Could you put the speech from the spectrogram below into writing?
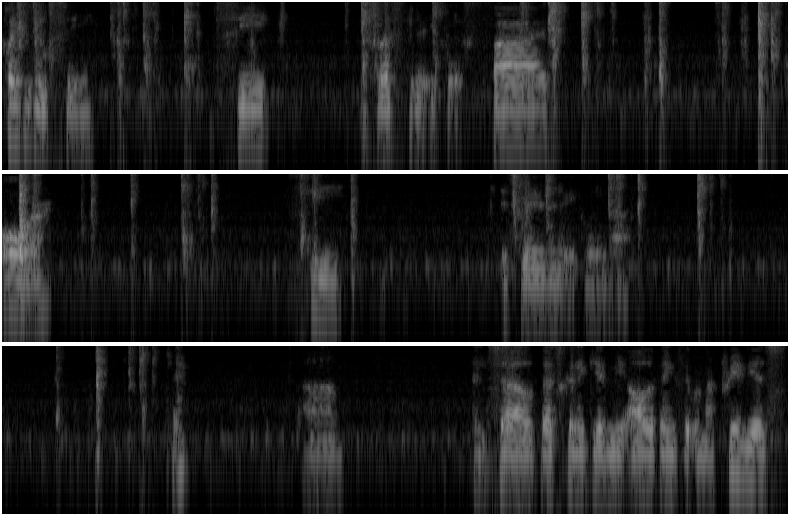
places in C. C is less than or equal to 5, or C is greater than or equal to 9. Okay? Um, and so that's going to give me all the things that were my previous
